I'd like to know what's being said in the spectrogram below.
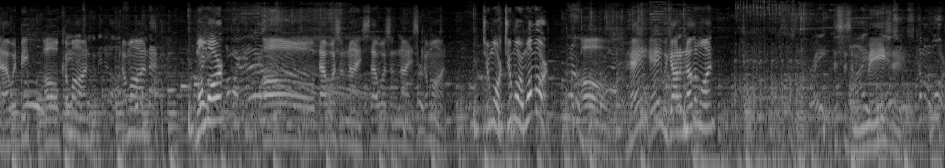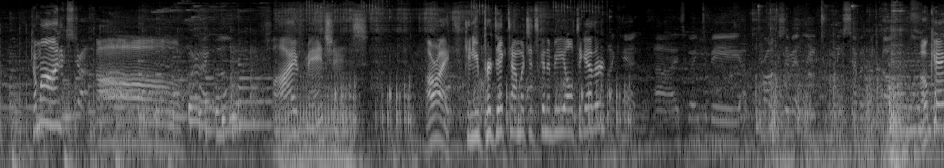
That would be. Oh, come on. Come on. One more. Oh, that wasn't nice. That wasn't nice. Come on. Two more. Two more. One more. Oh, hey, hey, we got another one. This is great. This is amazing. Come on, more. Come on. Oh, five mansions. All right. Can you predict how much it's going to be altogether? I can. Uh, it's going to be approximately twenty-seven hundred dollars, Okay.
